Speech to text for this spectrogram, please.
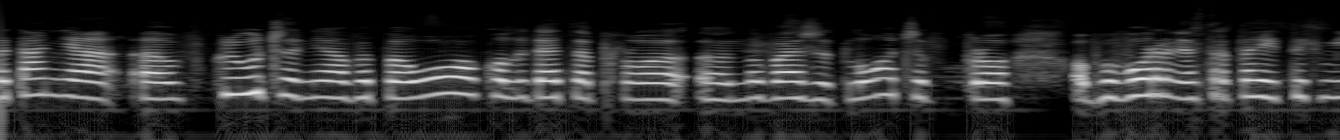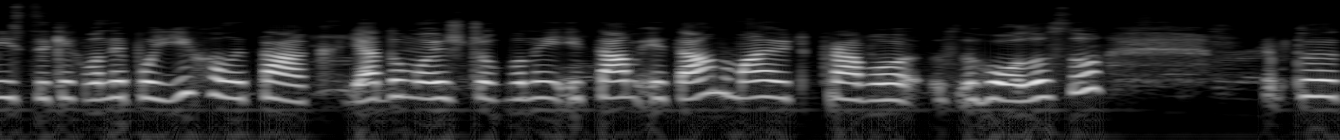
питання е, включення ВПО, коли йдеться про е, нове житло чи про обговорення стратегій тих місць, яких вони поїхали. Так, я думаю, що вони і там, і там мають право голосу. Тобто,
